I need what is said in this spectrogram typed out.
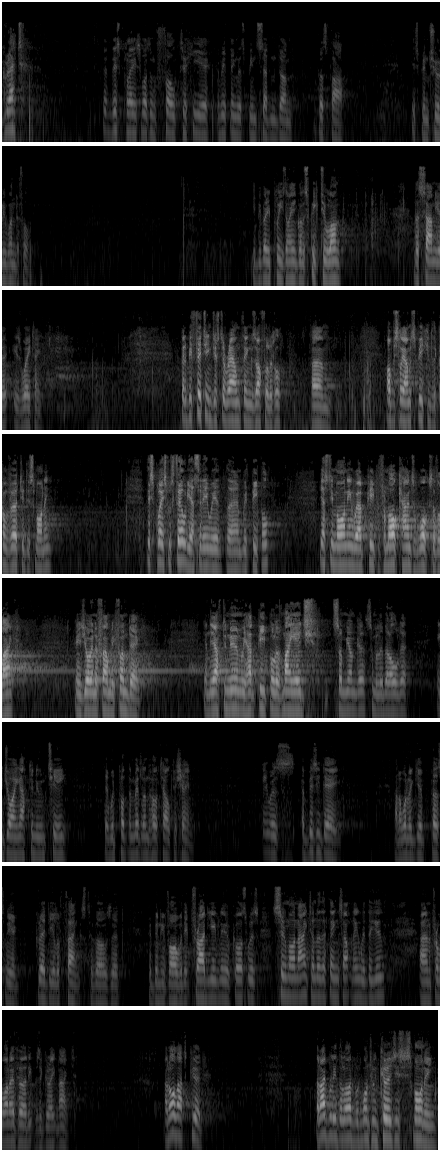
Regret that this place wasn't full to hear everything that's been said and done thus far. It's been truly wonderful. You'll be very pleased. I ain't going to speak too long. Lasagna is waiting. But it'd be fitting just to round things off a little. Um, obviously, I'm speaking to the converted this morning. This place was filled yesterday with, uh, with people. Yesterday morning, we had people from all kinds of walks of life enjoying a family fun day. In the afternoon, we had people of my age, some younger, some a little bit older, enjoying afternoon tea that would put the Midland Hotel to shame. It was a busy day, and I want to give personally a great deal of thanks to those that have been involved with it. Friday evening, of course, was sumo night and other things happening with the youth, and from what I've heard, it was a great night. And all that's good. But I believe the Lord would want to encourage us this morning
